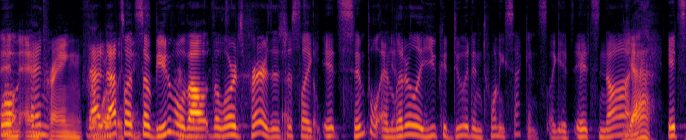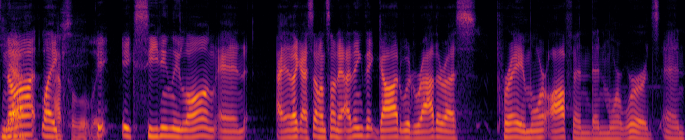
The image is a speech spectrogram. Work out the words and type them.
well, and, and, praying for that, that's what's things, so beautiful about the lord's prayers. It's just like the, it's simple and yeah. literally you could do it in 20 seconds. Like it, it's not yeah. it's yeah, not like absolutely. exceedingly long. And I, like i said on sunday i think that god would rather us pray more often than more words. And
